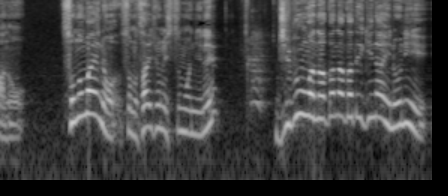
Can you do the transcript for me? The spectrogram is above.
あのその前のその最初の質問にね自分はなかなかできないのに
